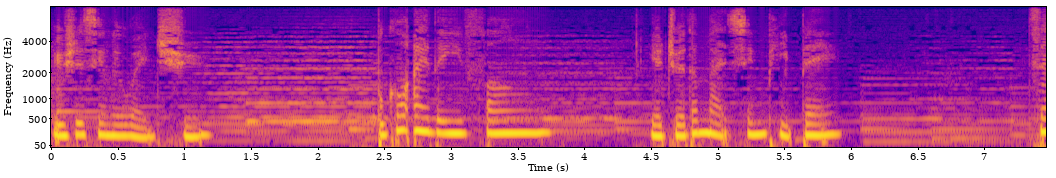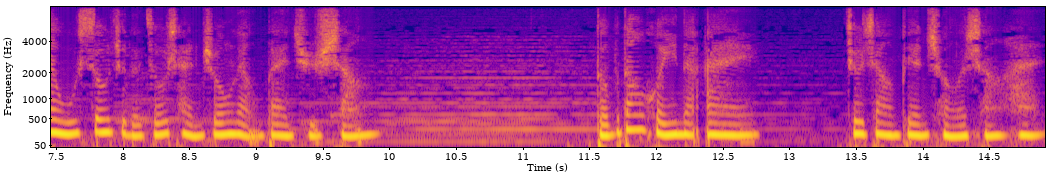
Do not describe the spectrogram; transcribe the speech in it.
于是心里委屈。不够爱的一方，也觉得满心疲惫，在无休止的纠缠中两败俱伤。得不到回应的爱，就这样变成了伤害。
